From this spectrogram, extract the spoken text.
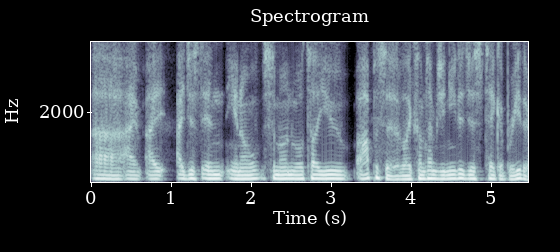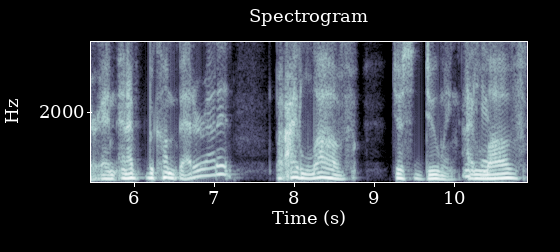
Uh I I I just and you know, Simone will tell you opposite of like sometimes you need to just take a breather. And and I've become better at it, but I love just doing. I love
